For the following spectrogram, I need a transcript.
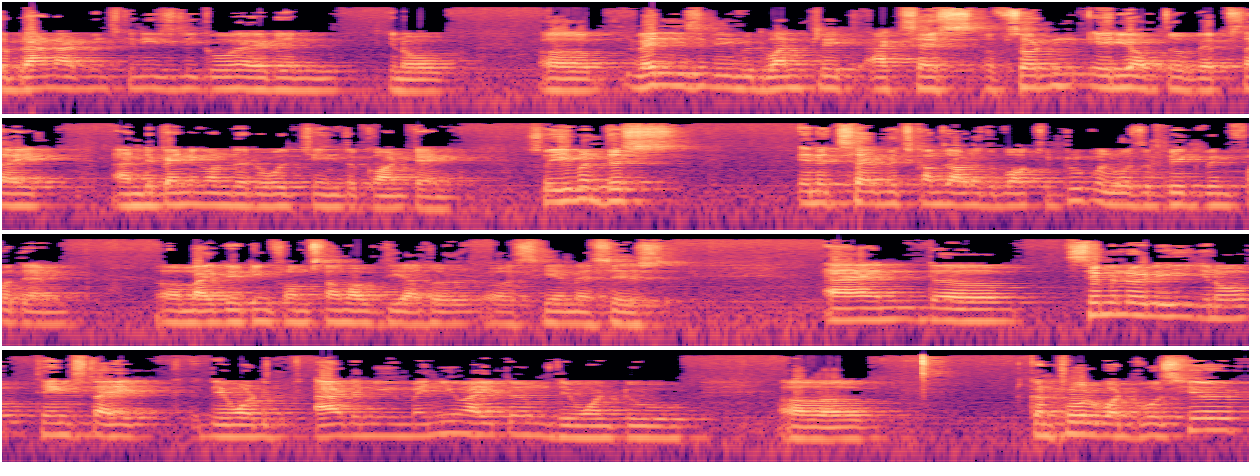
the brand admins can easily go ahead and you know uh, very easily with one click access a certain area of the website, and depending on the role, change the content. So even this in itself, which comes out of the box with Drupal, was a big win for them, uh, migrating from some of the other uh, CMSs. And uh, similarly, you know, things like they want to add a new menu item, they want to uh, control what goes here,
